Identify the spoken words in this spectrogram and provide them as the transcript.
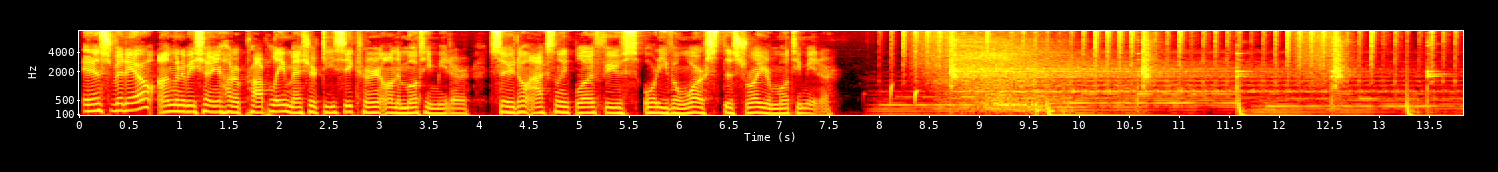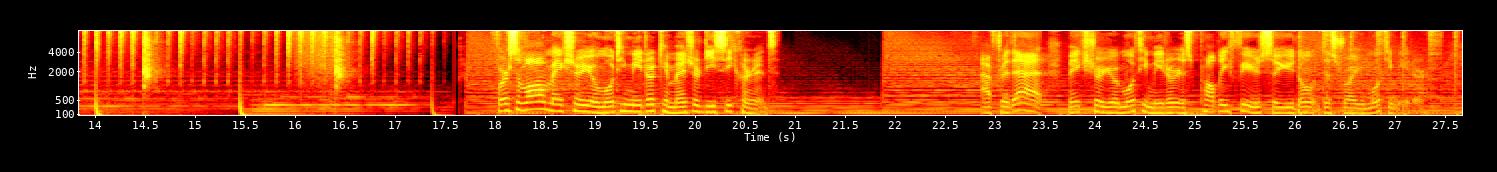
In this video, I'm going to be showing you how to properly measure DC current on a multimeter so you don't accidentally blow a fuse or even worse, destroy your multimeter. First of all, make sure your multimeter can measure DC current. After that, make sure your multimeter is properly fused so you don't destroy your multimeter.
